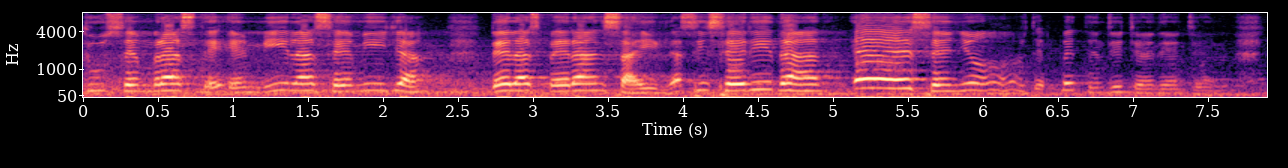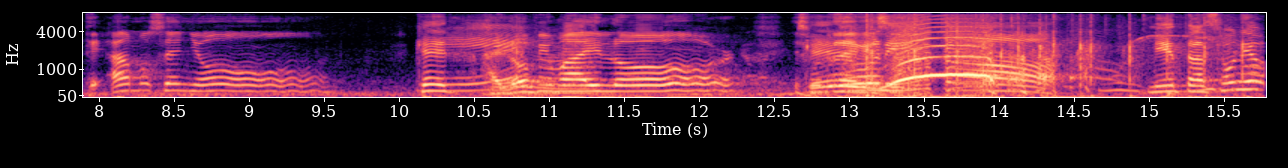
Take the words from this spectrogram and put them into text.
tú sembraste en mí la semilla de la esperanza y la sinceridad. Eh, Señor, te, te amo, Señor. ¡Qué, I love you, my Lord. Es un qué bonito! Mientras Sonia,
